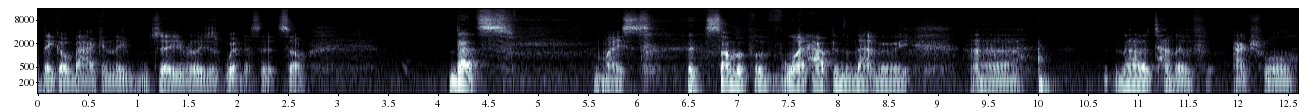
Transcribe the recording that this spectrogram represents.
they go back and they they really just witness it. So that's my sum up of what happens in that movie. Uh, not a ton of actual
